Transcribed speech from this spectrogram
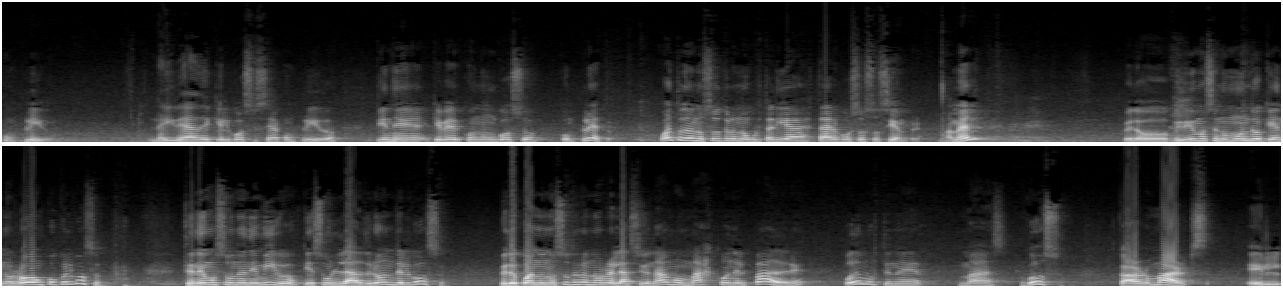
cumplido. La idea de que el gozo sea cumplido tiene que ver con un gozo completo. ¿Cuántos de nosotros nos gustaría estar gozosos siempre? Amén. Pero vivimos en un mundo que nos roba un poco el gozo. Tenemos un enemigo que es un ladrón del gozo. Pero cuando nosotros nos relacionamos más con el Padre, podemos tener más gozo. Karl Marx, el,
